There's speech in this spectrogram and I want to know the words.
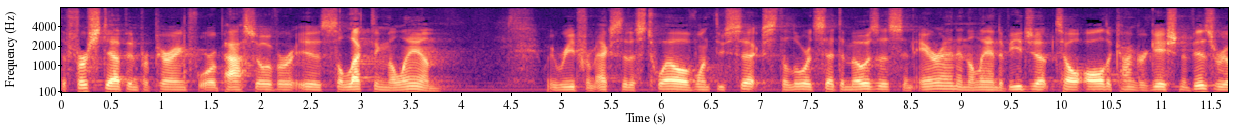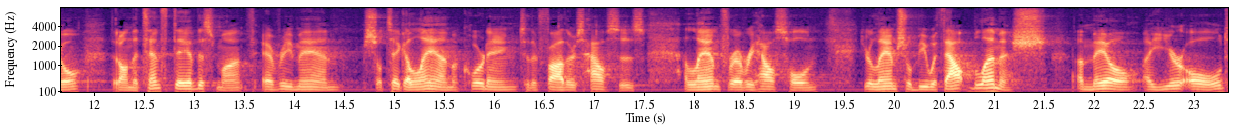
The first step in preparing for Passover is selecting the lamb. We read from Exodus 12, 1 through 6. The Lord said to Moses and Aaron in the land of Egypt, Tell all the congregation of Israel that on the tenth day of this month, every man shall take a lamb according to their father's houses, a lamb for every household. Your lamb shall be without blemish, a male a year old,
